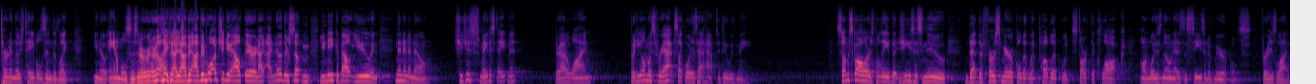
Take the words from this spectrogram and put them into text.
turning those tables into like, you know, animals. And like, I've been, I've been watching you out there and I, I know there's something unique about you. And no, no, no, no. She just made a statement. They're out of wine. But he almost reacts like, What does that have to do with me? Some scholars believe that Jesus knew that the first miracle that went public would start the clock on what is known as the season of miracles for his life.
